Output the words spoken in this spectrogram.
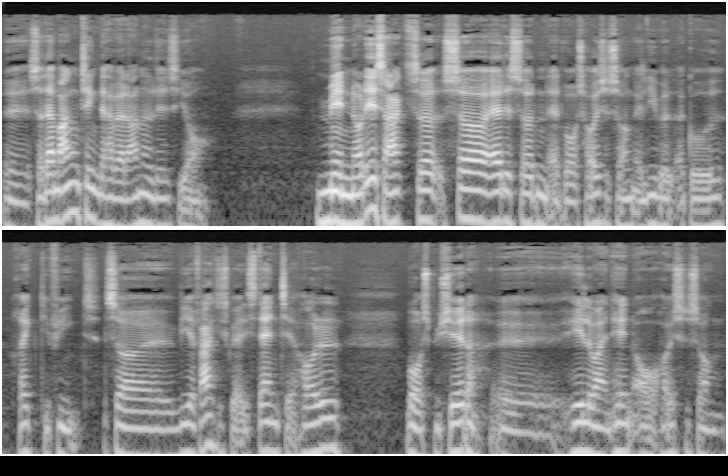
Øh, så der er mange ting, der har været anderledes i år. Men når det er sagt, så, så er det sådan, at vores højsæson alligevel er gået rigtig fint. Så øh, vi har faktisk været i stand til at holde vores budgetter øh, hele vejen hen over højsæsonen.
